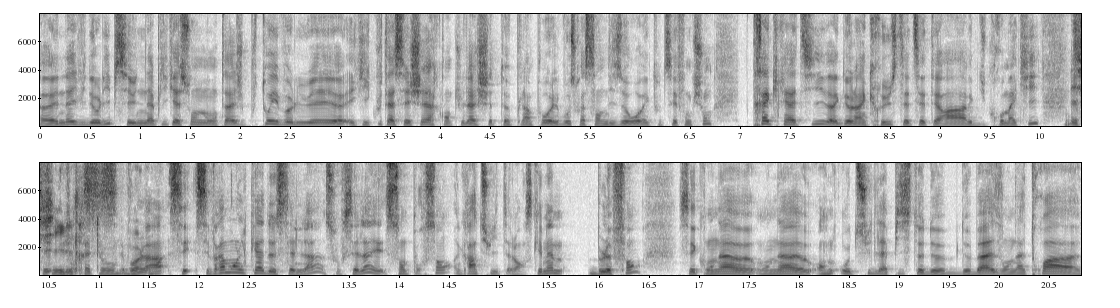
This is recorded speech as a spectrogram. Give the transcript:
Euh, Enlight Videolip, c'est une application de montage plutôt évoluée euh, et qui coûte assez cher quand tu l'achètes plein pot. Elle vaut 70 euros avec toutes ses fonctions. Très créative, avec de l'incruste, etc., avec du chroma key. Des filtres et tout. Voilà, c'est vraiment le cas de celle-là, sauf celle-là est 100% gratuite. Alors ce qui est même bluffant, c'est qu'on a, euh, on a euh, au-dessus de la piste de, base, on a trois,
